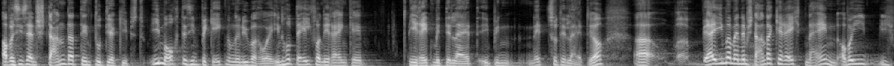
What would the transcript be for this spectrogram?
aber es ist ein Standard, den du dir gibst. Ich mache das in Begegnungen überall. In Hotels, wenn ich reingehe, ich rede mit den Leuten, ich bin nett zu den Leuten, ja. Wäre immer meinem Standard gerecht? Nein, aber ich, ich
